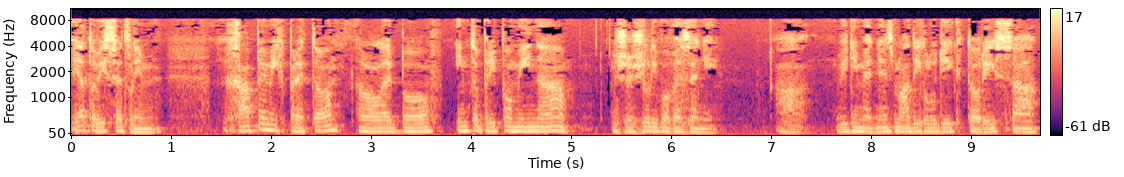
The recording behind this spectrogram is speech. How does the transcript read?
Ja to vysvetlím. Chápem ich preto, lebo im to pripomína, že žili vo väzení. A vidíme dnes mladých ľudí, ktorí sa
